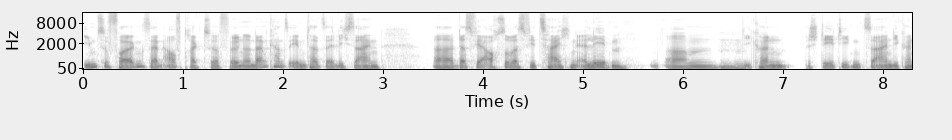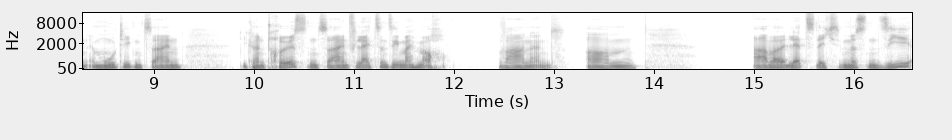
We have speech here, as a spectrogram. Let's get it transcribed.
ihm zu folgen, seinen Auftrag zu erfüllen. Und dann kann es eben tatsächlich sein, äh, dass wir auch sowas wie Zeichen erleben. Ähm, Mhm. Die können bestätigend sein, die können ermutigend sein, die können tröstend sein, vielleicht sind sie manchmal auch warnend. Ähm, aber letztlich müssen sie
